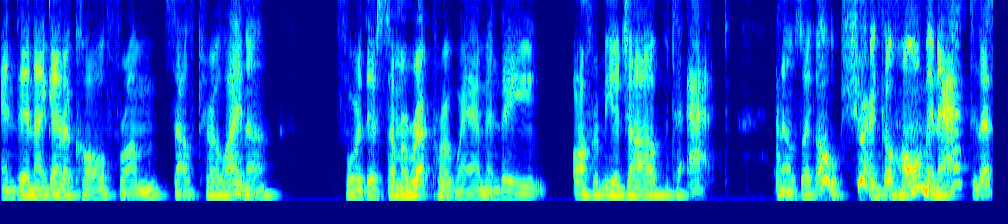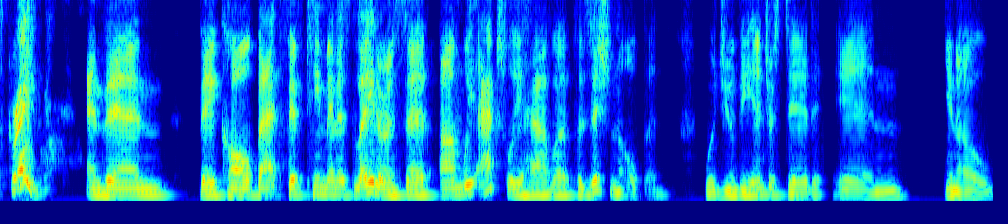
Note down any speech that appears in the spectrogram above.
and then i got a call from south carolina for their summer rep program and they offered me a job to act and i was like oh sure and go home and act that's great and then they called back 15 minutes later and said, um, "We actually have a position open. Would you be interested in, you know,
